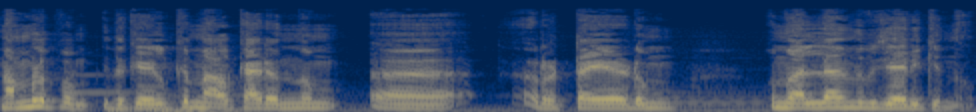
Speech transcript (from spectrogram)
നമ്മളിപ്പം ഇത് കേൾക്കുന്ന ആൾക്കാരൊന്നും റിട്ടയേർഡും ഒന്നും അല്ല എന്ന് വിചാരിക്കുന്നു.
